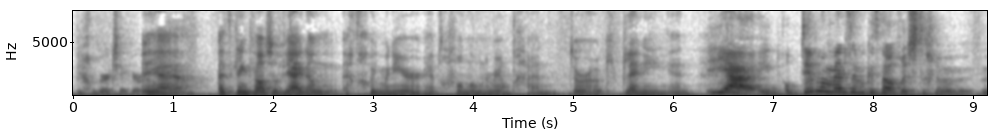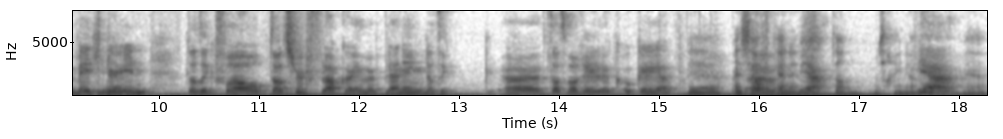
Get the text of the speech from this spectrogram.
gebeurt zeker wel. Ja. Ja. Het klinkt wel alsof jij dan echt een goede manier hebt gevonden om ermee om te gaan. Door ook je planning en... Ja, op dit moment heb ik het wel rustig een, beetje Ja. erin. Dat ik vooral op dat soort vlakken in mijn planning, dat ik eh, dat wel redelijk oké heb. Ja. En zelfkennis ja. dan misschien ook. Ja, Ja.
